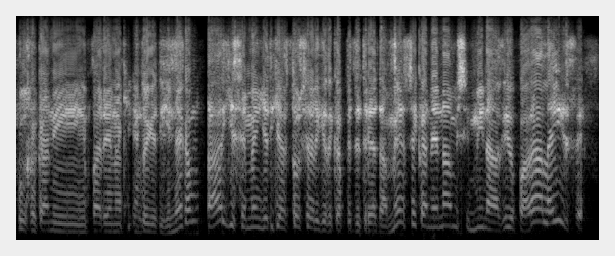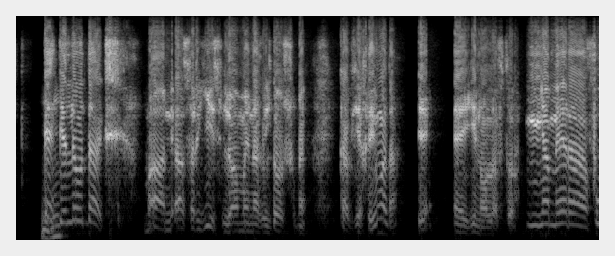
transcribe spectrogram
που είχα κάνει πάρει ένα κινητό για τη γυναίκα μου. Άργησε με γιατί και αυτός έλεγε 15-30 μέρες. Έκανε 1,5 μήνα, δύο παρά, αλλά ήρθε. Mm-hmm. Ε, και λέω εντάξει, ας αργήσει λέω με να γλιτώσουμε κάποια χρήματα. Και έγινε όλο αυτό. Μια μέρα αφού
